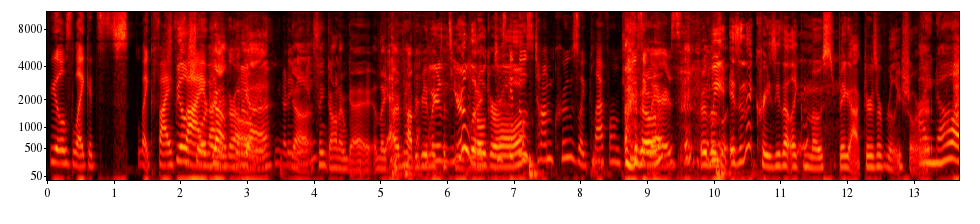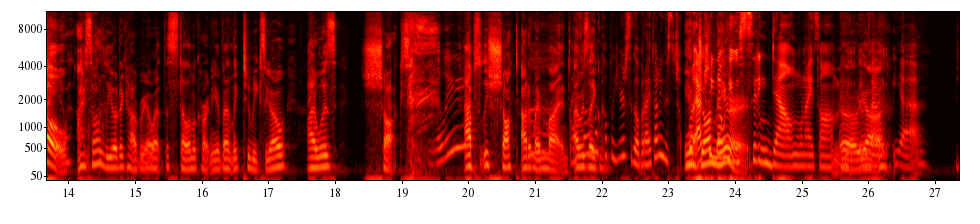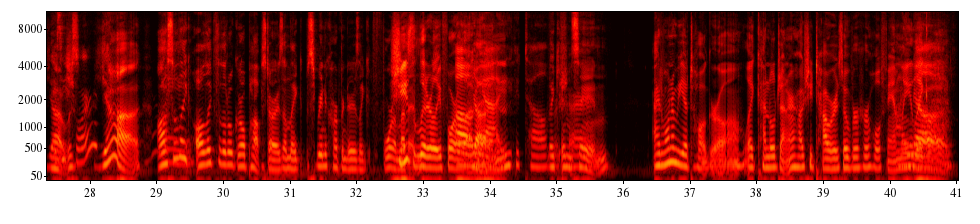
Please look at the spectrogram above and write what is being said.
feels like it's like five Feels five shorter. on Yeah, a girl. Yeah. you know what Yeah. i mean Thank God I'm gay. And, Like I'm happy being like You're, petite. you're a little like, girl. just get those tom cruise like platform shoes he wears Wait, isn't it crazy that like most big actors are really short? i know I saw Leo DiCaprio at the Stella McCartney event like two weeks ago. I was shocked, really absolutely shocked out of my mind. I, was saw him like, a couple years ago, but I thought he was. T- And well, actually, John no, he Mayer. was sitting down when I saw him. Oh, it was yeah. at a- yeah. Yeah, Is it he was. short? Yeah. Also, like all like the little girl pop stars. I'm like Sabrina Carpenter is like four. She's literally four Oh eleven. yeah, you could tell. like for sure. insane. I'd want to be a tall girl, like Kendall Jenner, how she towers over her whole family. Like.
